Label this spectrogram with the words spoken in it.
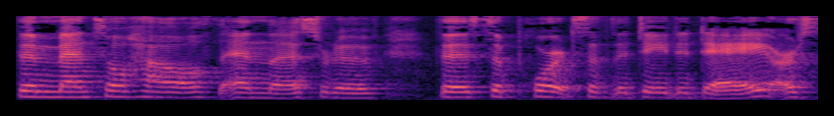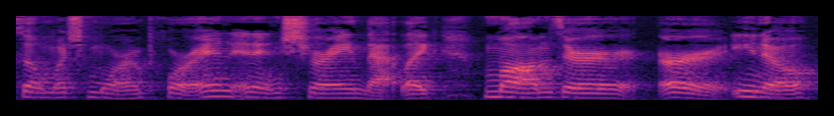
the mental health and the sort of the supports of the day to day are so much more important in ensuring that like moms are are you know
